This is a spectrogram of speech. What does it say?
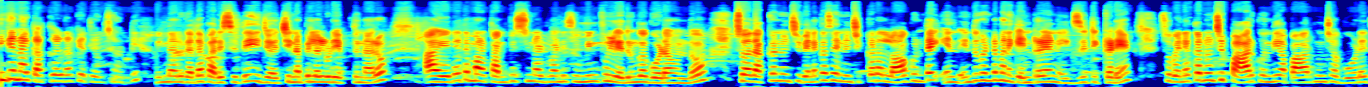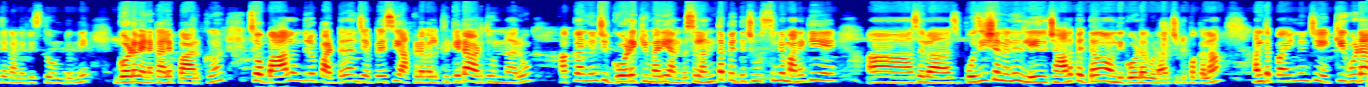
ఇంకా నాకు అక్కడ దాకే తెలుసు అండి. విన్నారు కదా పరిస్థితి చిన్నపిల్లలు కూడా చెప్తున్నారు. ఆ ఏదైతే మనకు కనిపిస్తున్నటువంటి స్విమ్మింగ్ పూల్ ఎదురుగా కూడా ఉందో సో అది అక్కడ నుంచి వెనక సైడ్ నుంచి ఇక్కడ లాక్ ఉంటే ఎందుకంటే మనకి ఎంట్రీ అండ్ ఎగ్జిట్ ఇక్కడే. సో వెనక నుంచి పార్క్ ఉంది ఆ పార్క్ నుంచి ఆ గోడ అయితే కనిపిస్తూ ఉంటుంది. గోడ వెనకాలే పార్క్ సో బాల్ అందులో పడ్డదని చెప్పేసి అక్కడ వాళ్ళు క్రికెట్ ఆడుతున్నారు అక్కడ నుంచి గోడకి మరి అంద అసలు అంత పెద్ద చూస్తుంటే మనకి ఆ, అసలు పొజిషన్ అనేది లేదు. చాలా పెద్దగా ఉంది గోడ కూడా చుట్టుపక్కల. అంత పైనుంచి ఎక్కి కూడా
